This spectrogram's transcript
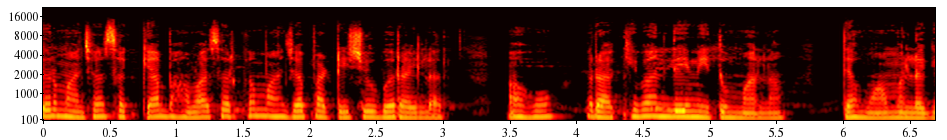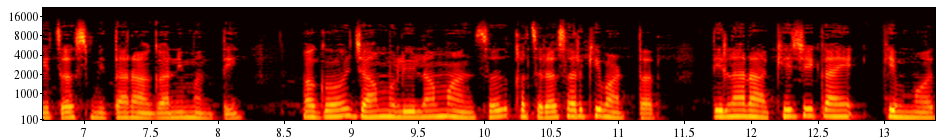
तर माझ्या सख्या भावासारखं माझ्या पाठीशी उभं राहिलात. अहो राखी बांधली मी तुम्हाला. तेव्हा मग लगेच अस्मिता रागाने म्हणते अगं ज्या मुलीला माणसं कचऱ्यासारखी वाटतात तिला राखीची काय किंमत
